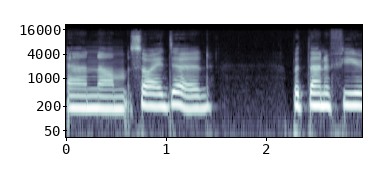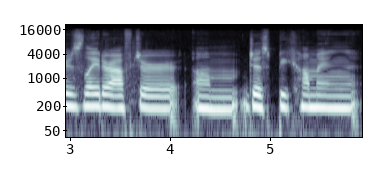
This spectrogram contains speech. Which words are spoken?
And um, so I did. But then a few years later, after um, just becoming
